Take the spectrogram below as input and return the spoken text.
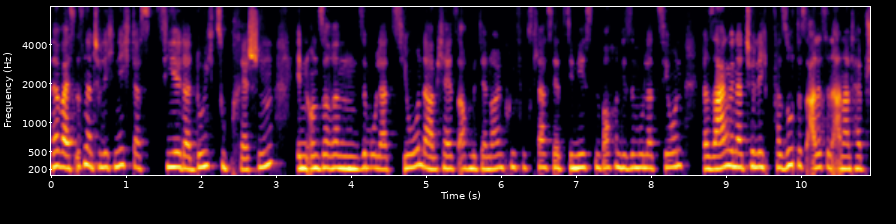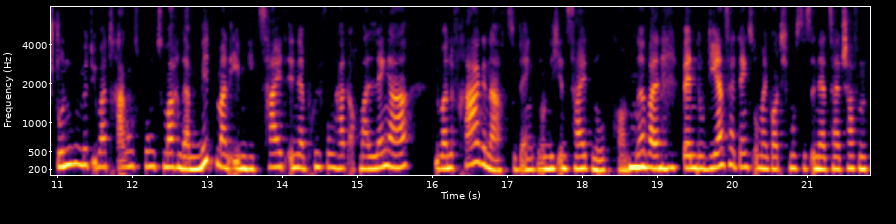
Ne, weil es ist natürlich nicht das Ziel, da durchzupreschen in unseren Simulationen. Da habe ich ja jetzt auch mit der neuen Prüfungsklasse jetzt die nächsten Wochen die Simulation. Da sagen wir natürlich, versucht das alles in anderthalb Stunden mit Übertragungspunkt zu machen, damit man eben die Zeit in der Prüfung hat, auch mal länger über eine Frage nachzudenken und nicht in Zeitnot kommt. Mhm. Ne? Weil mhm. wenn du die ganze Zeit denkst, oh mein Gott, ich muss das in der Zeit schaffen,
